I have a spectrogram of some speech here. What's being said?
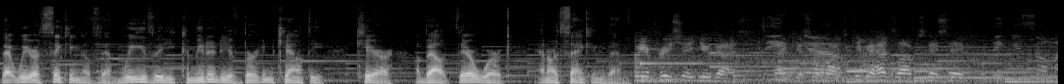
that we are thinking of them. We, the community of Bergen County, care about their work and are thanking them. We appreciate you guys. Thank, you so much. Keep your heads up. Stay safe. Thank you so much.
